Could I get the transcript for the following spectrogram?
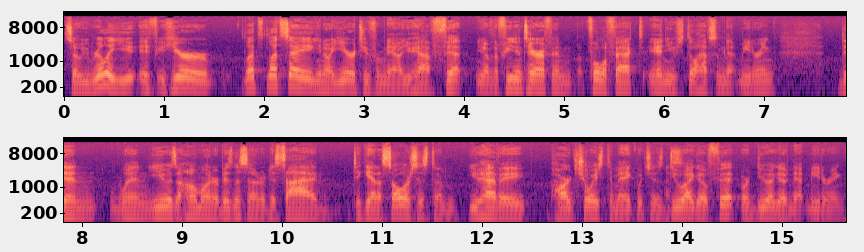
so you really, if you're, let's, let's say, you know, a year or two from now, you have FIT, you have the feed-in tariff in full effect, and you still have some net metering then when you as a homeowner or business owner decide to get a solar system, you have a hard choice to make, which is I do see. I go fit or do I go net metering?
